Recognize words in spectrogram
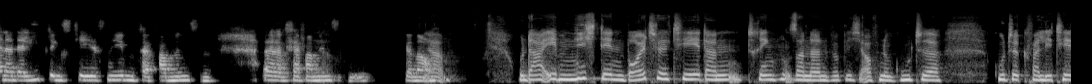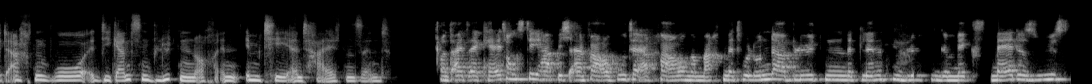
einer der Lieblingstees neben Pfefferminzen, äh, Pfefferminztee. Genau. Ja. Und da eben nicht den Beuteltee dann trinken, sondern wirklich auf eine gute, gute Qualität achten, wo die ganzen Blüten noch in, im Tee enthalten sind. Und als Erkältungstee habe ich einfach auch gute Erfahrungen gemacht mit Holunderblüten, mit Lindenblüten gemixt, Mädesüß,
